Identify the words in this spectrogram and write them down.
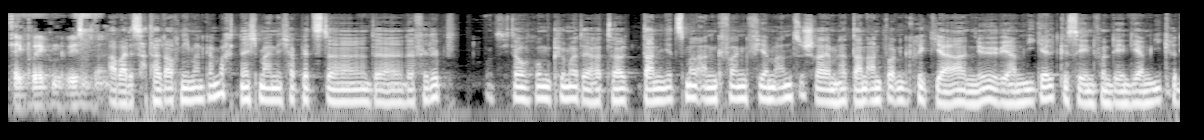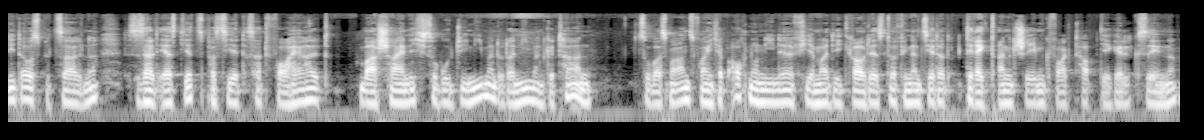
Fake-Projekten gewesen sein. Aber das hat halt auch niemand gemacht. Ne? Ich meine, ich habe jetzt äh, der, der Philipp sich darum kümmert, der hat halt dann jetzt mal angefangen, Firmen anzuschreiben, hat dann Antworten gekriegt, ja, nö, wir haben nie Geld gesehen von denen, die haben nie Kredit ausbezahlt. Ne? Das ist halt erst jetzt passiert. Das hat vorher halt wahrscheinlich so gut wie niemand oder niemand getan, sowas mal anzufangen. Ich habe auch noch nie eine Firma, die Crowdestor finanziert hat, direkt angeschrieben, gefragt, habt ihr Geld gesehen? Ne?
